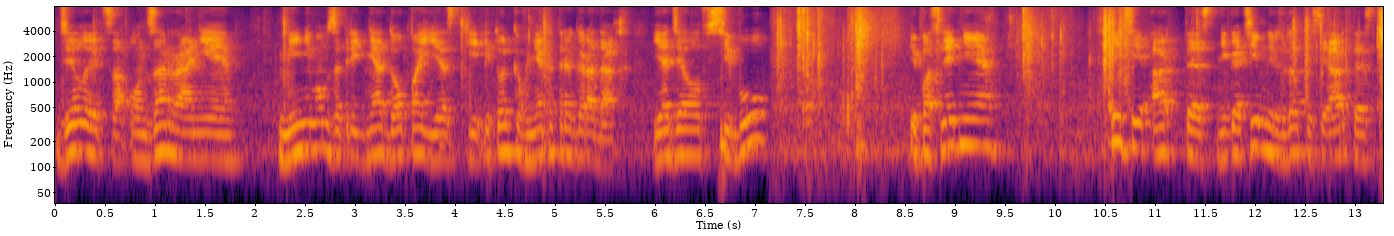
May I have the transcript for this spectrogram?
Делается он заранее, минимум за три дня до поездки и только в некоторых городах. Я делал в Сибу. И последнее. PCR-тест. Негативный результат PCR-теста.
